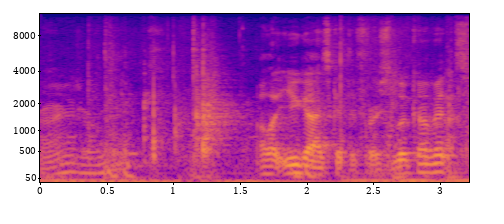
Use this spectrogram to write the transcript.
Alright alright I'll let you guys get the first look of it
